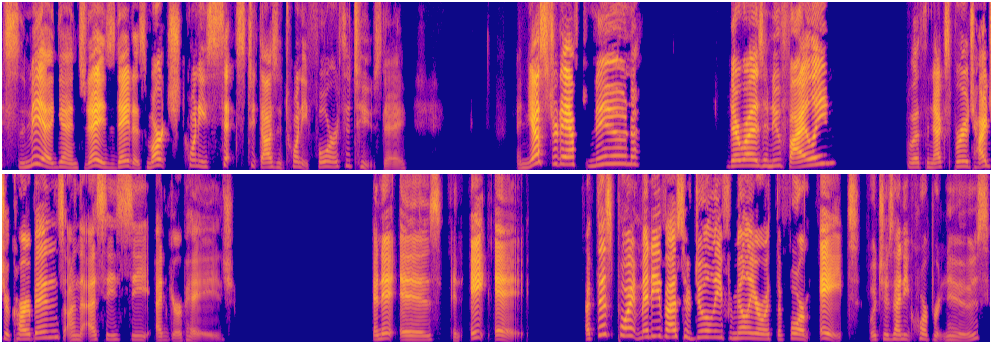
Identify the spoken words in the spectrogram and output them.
it's me again. Today's date is March 26, 2024. It's a Tuesday. And yesterday afternoon, there was a new filing with NextBridge Hydrocarbons on the SEC Edgar page. And it is an 8A. At this point, many of us are duly familiar with the Form 8, which is any corporate news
